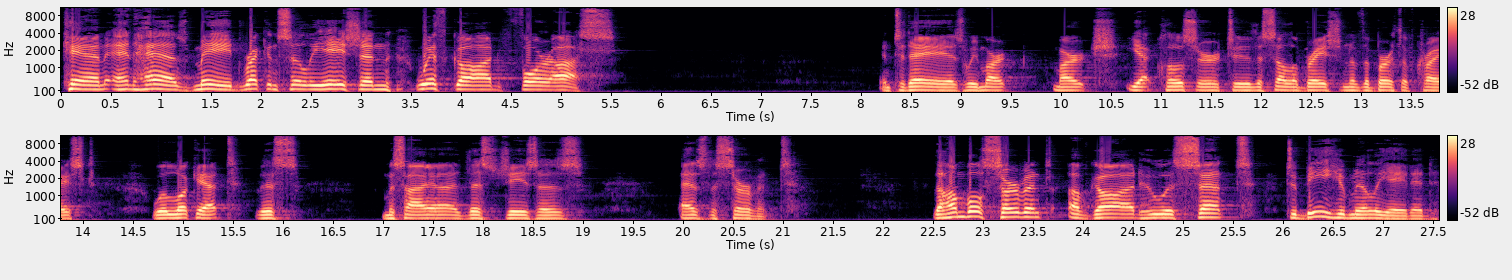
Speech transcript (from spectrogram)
can and has made reconciliation with God for us. And today, as we mark, march yet closer to the celebration of the birth of Christ, we'll look at this Messiah, this Jesus, as the servant the humble servant of God who was sent to be humiliated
